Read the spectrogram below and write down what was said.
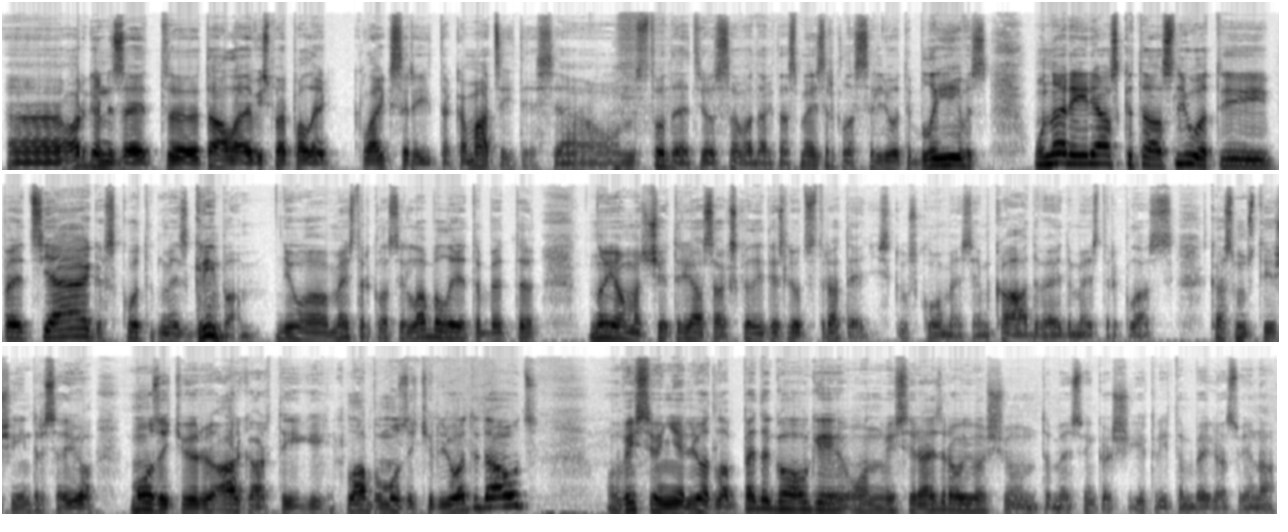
organizēt tā, lai vispār paliek laiks arī mācīties ja, un studēt, jo savādāk tās meistarklases ir ļoti blīvas. Un arī ir jāskatās ļoti pēc jēgas, ko mēs gribam. Jo meistarklase ir laba lieta, bet nu, jau man šķiet, ir jāsāk skatīties ļoti strateģiski, uz ko mēs ejam, kāda veida meistarklases, kas mums tieši interesē. Jo mūziķu ir ārkārtīgi, labu mūziķu ir ļoti daudz. Un visi viņi ir ļoti labi pedagogi, un visi ir aizraujoši. Mēs vienkārši iekrītam beigās vienā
